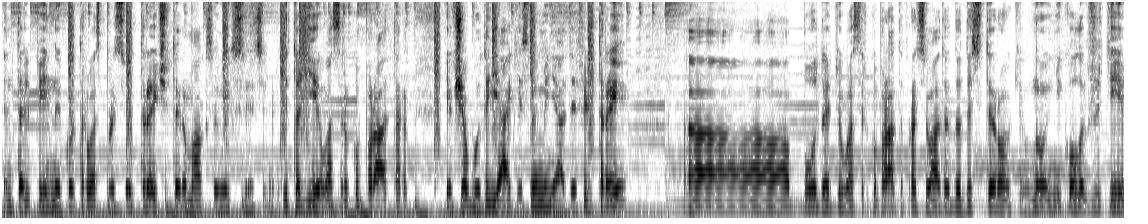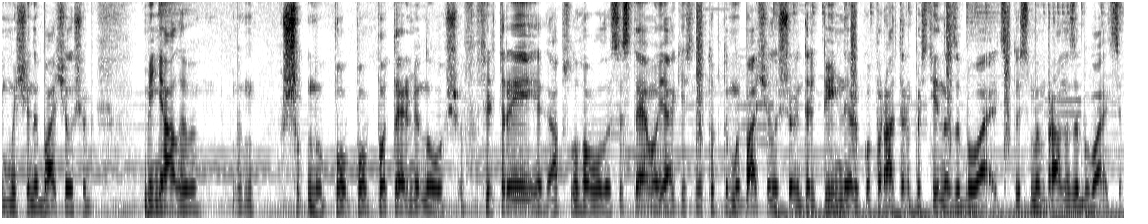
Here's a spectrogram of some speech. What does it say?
ентальпійний, який у вас працює 3-4 максимум місяці. І тоді у вас рекуператор, якщо буде якісно міняти фільтри. Буде у вас рекуператор працювати до 10 років. Ну ніколи в житті ми ще не бачили, щоб міняли ну, по, по, по терміну фільтри, обслуговували систему якісно. Тобто ми бачили, що ентальпійний рекуператор постійно забивається, тобто мембрана забивається.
